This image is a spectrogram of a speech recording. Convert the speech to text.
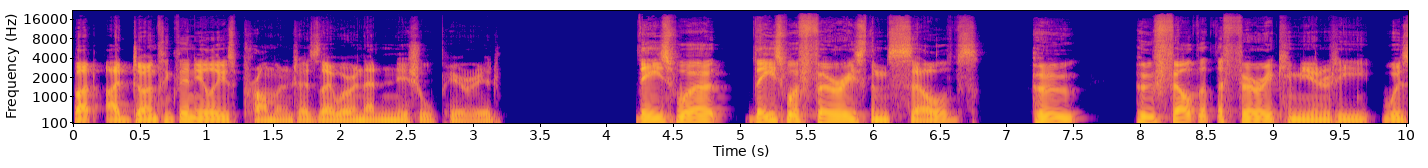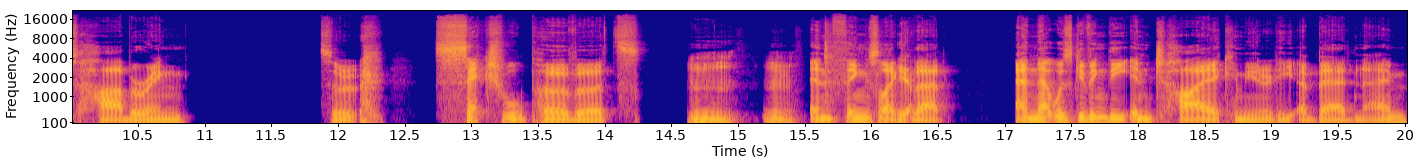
but I don't think they're nearly as prominent as they were in that initial period. These were these were furries themselves who who felt that the furry community was harboring sort of sexual perverts mm, mm. and things like Yeah. that and that was giving the entire community a bad name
